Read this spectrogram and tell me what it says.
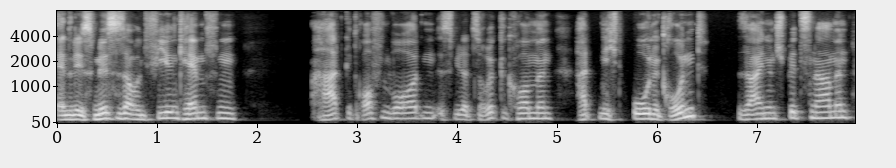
Anthony Smith ist auch in vielen Kämpfen hart getroffen worden, ist wieder zurückgekommen, hat nicht ohne Grund seinen Spitznamen.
